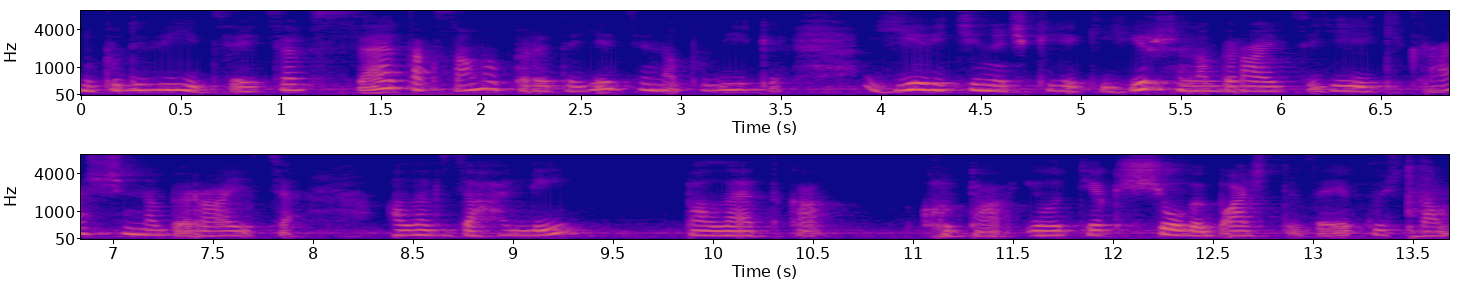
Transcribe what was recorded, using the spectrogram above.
Ну, подивіться, і це все так само передається і на повіки. Є відтіночки, які гірше набираються, є, які краще набираються. Але взагалі палетка крута. І от якщо ви бачите за якусь там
